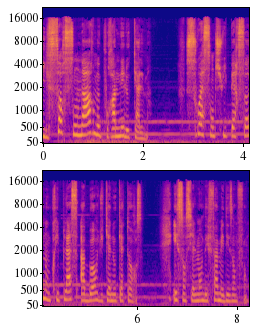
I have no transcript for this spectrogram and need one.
il sort son arme pour ramener le calme. 68 personnes ont pris place à bord du canot 14, essentiellement des femmes et des enfants.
